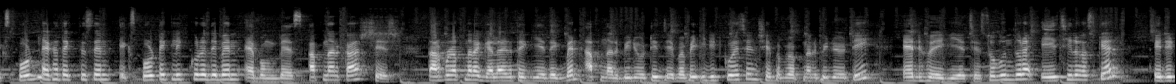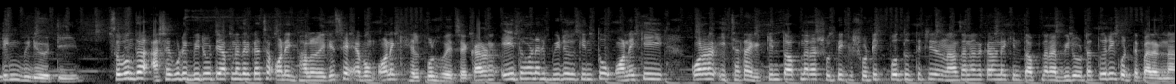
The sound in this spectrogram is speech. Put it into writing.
এক্সপোর্ট লেখা দেখতেছেন। এক্সপোর্টে ক্লিক করে দেবেন এবং বেশ আপনার কাজ শেষ। তারপর আপনারা গ্যালারিতে গিয়ে দেখবেন আপনার ভিডিওটি যেভাবে এডিট করেছেন, সেভাবে আপনার ভিডিওটি অ্যাড হয়ে গিয়েছে। সো বন্ধুরা, এই ছিল আজকের এডিটিং ভিডিওটি। সো বন্ধুরা, আশা করি ভিডিওটি আপনাদের কাছে অনেক ভালো লেগেছে এবং অনেক হেল্পফুল হয়েছে। কারণ এই ধরনের ভিডিও কিন্তু অনেকেই করার ইচ্ছা থাকে, কিন্তু আপনারা সঠিক সঠিক পদ্ধতিটি না জানার কারণে কিন্তু আপনারা ভিডিওটা তৈরি করতে পারেন না।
